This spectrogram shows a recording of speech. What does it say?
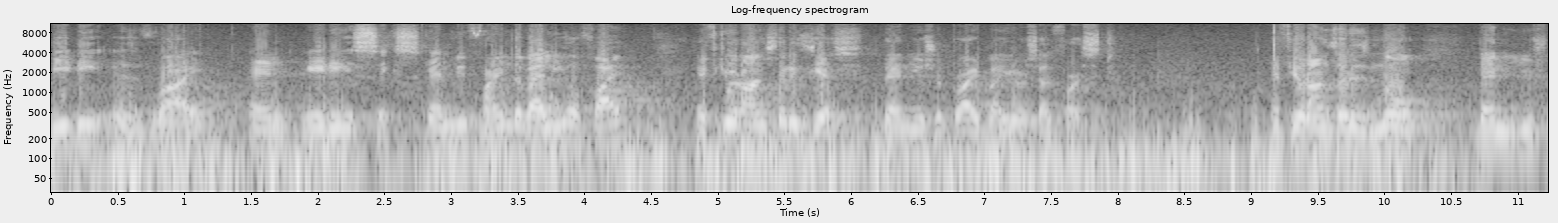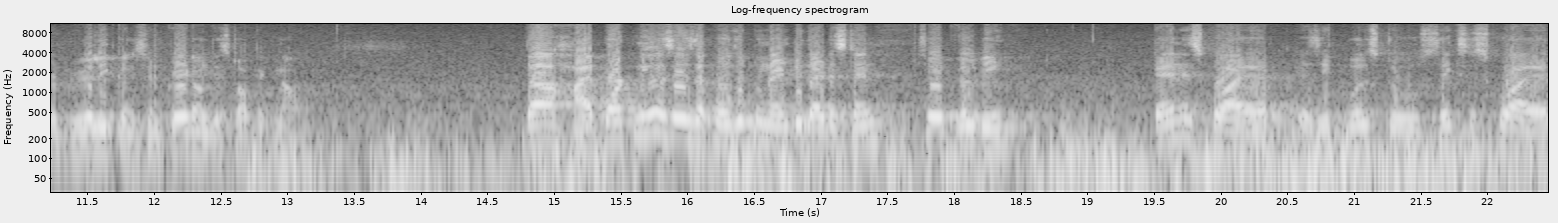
BD is Y and AD is 6 can we find the value of Y if your answer is yes, then you should try it by yourself first. If your answer is no, then you should really concentrate on this topic now. The hypotenuse is opposite to 90 that is 10. So it will be 10 square is equals to 6 square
